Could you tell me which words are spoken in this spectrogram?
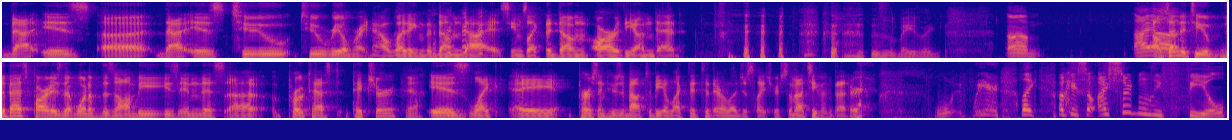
that is uh that is too too real right now letting the dumb die it seems like the dumb are the undead this is amazing. Um, I, I'll uh, send it to you. The best part is that one of the zombies in this uh, protest picture Yeah. is like a person who's about to be elected to their legislature. So that's even better. weird. Like, okay, so I certainly feel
